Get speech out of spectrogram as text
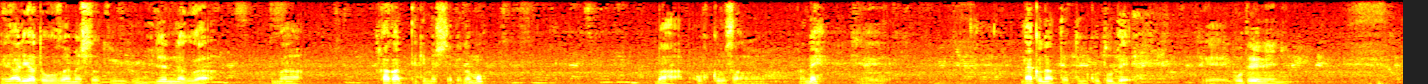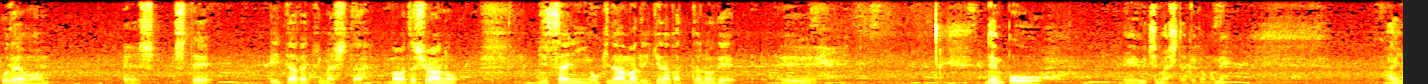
えー、ありがとうございましたというふうに連絡が、まあ、かかってきましたけども、まあ、おふくろさんがね、えー、亡くなったということで、えー、ご丁寧にお電話を、ししていただきました。まあ、私はあの実際に沖縄まで行けなかったので、えー、電報をえー、打ちましたけどもね。はい。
